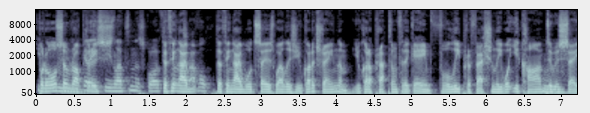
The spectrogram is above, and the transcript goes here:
But also, Rob, there is lads in the squad. The thing I, travel. the thing I would say as well is you've got to train them. You've got to prep them for the game fully professionally. What you can't mm. do is hmm. say,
